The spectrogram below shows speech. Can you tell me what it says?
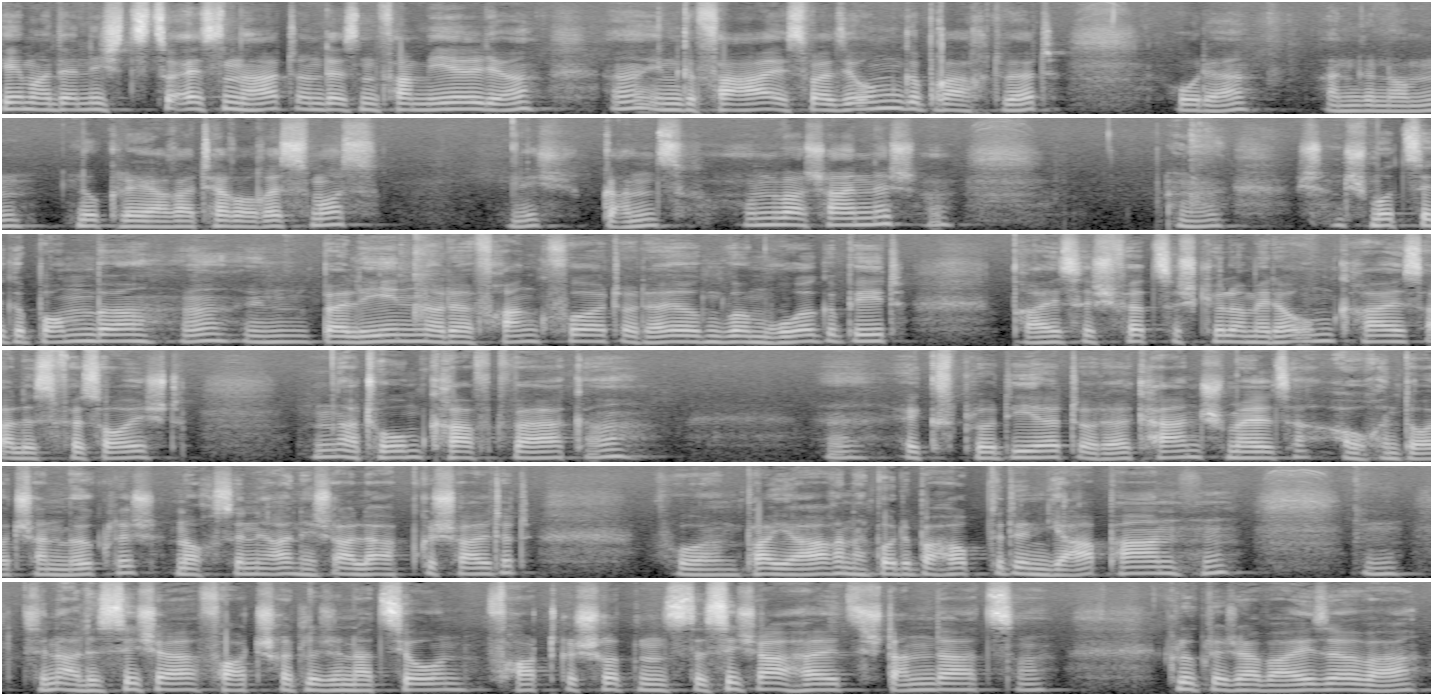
Jemand, der nichts zu essen hat und dessen Familie äh, in Gefahr ist, weil sie umgebracht wird. Oder angenommen nuklearer Terrorismus, nicht ganz unwahrscheinlich. Ne? Schmutzige Bombe in Berlin oder Frankfurt oder irgendwo im Ruhrgebiet, 30, 40 Kilometer Umkreis, alles verseucht. Ein Atomkraftwerk, explodiert oder Kernschmelze, auch in Deutschland möglich. Noch sind ja nicht alle abgeschaltet. Vor ein paar Jahren wurde behauptet, in Japan hm, hm, sind alle sicher, fortschrittliche Nation, fortgeschrittenste Sicherheitsstandards. Hm. Glücklicherweise war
